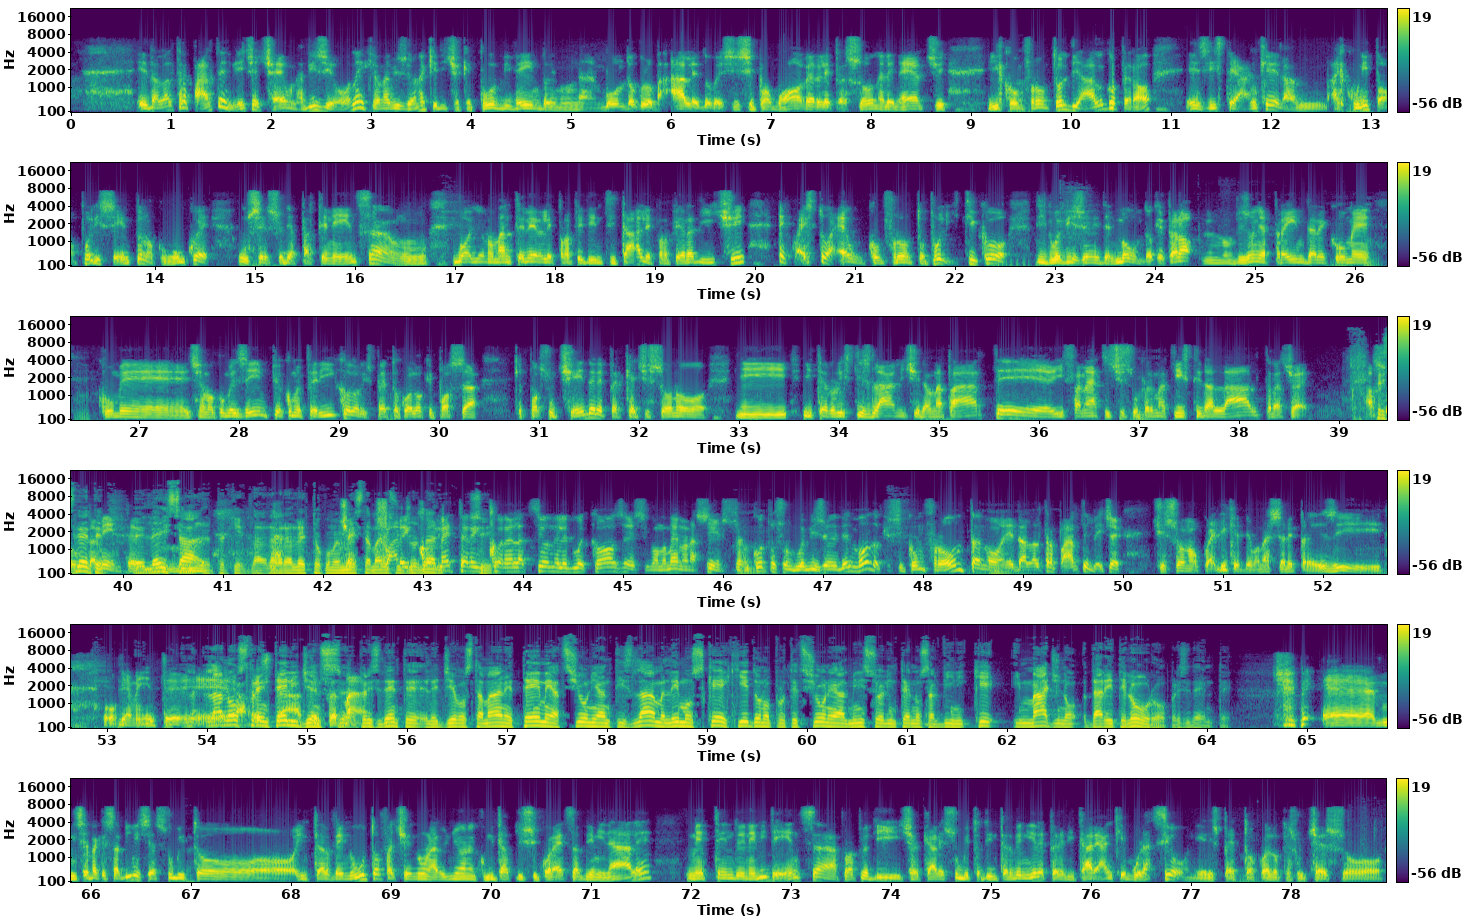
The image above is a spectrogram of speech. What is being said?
e dall'altra parte invece c'è una visione che è una visione che dice che pur vivendo in un mondo globale dove si, si può muovere le persone, le merci, il confronto, il dialogo, però esiste anche la, alcuni popoli sentono comunque un senso di appartenenza, un, vogliono mantenere le proprie identità, le proprie radici e questo è un confronto politico di due visioni del mondo che però non bisogna prendere come, come, diciamo, come esempio, come pericolo rispetto a quello che possa che può succedere perché ci sono i, i, terroristi islamici da una parte, i fanatici suprematisti dall'altra, cioè Presidente, eh, lei sa, mm. perché l'era letto come cioè, me stamane sui giornali. Mettere sì. in correlazione le due cose secondo me non ha senso. Cioè, un conto sono due visioni del mondo che si confrontano e dall'altra parte invece ci sono quelli che devono essere presi ovviamente. La, la nostra intelligence, fermati. Presidente, leggevo stamane, teme azioni anti-Islam, le moschee chiedono protezione al Ministro dell'Interno Salvini, che immagino darete loro, Presidente. Beh, eh, mi sembra che Salvini sia subito intervenuto facendo una riunione del Comitato di Sicurezza al Viminale mettendo in evidenza proprio di cercare subito di intervenire per evitare anche emulazioni rispetto a quello che è successo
